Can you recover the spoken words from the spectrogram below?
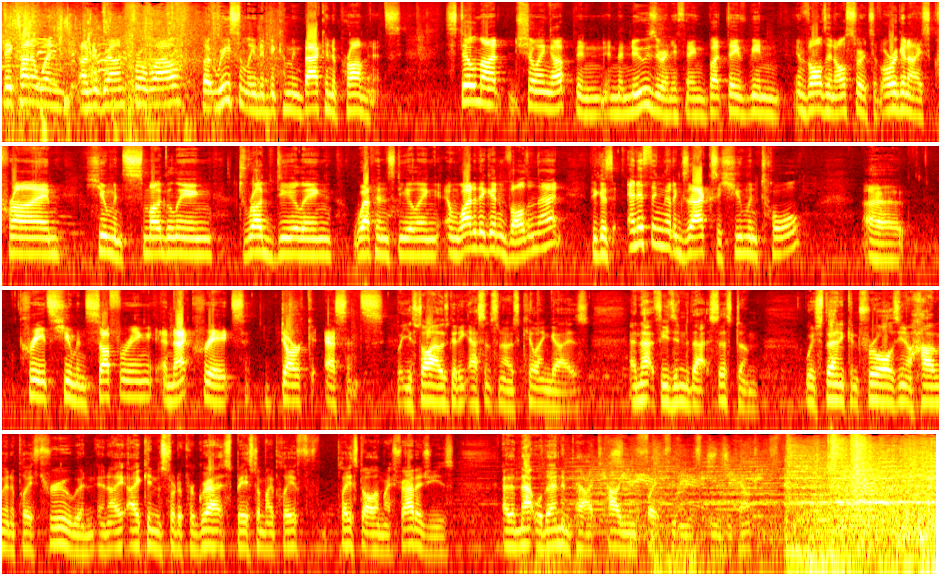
They kind of went underground for a while, but recently they've been coming back into prominence. Still not showing up in, in the news or anything, but they've been involved in all sorts of organized crime, human smuggling, drug dealing, weapons dealing. And why do they get involved in that? Because anything that exacts a human toll uh, creates human suffering, and that creates dark essence. But you saw I was getting essence and I was killing guys, and that feeds into that system which then controls you know how I'm going to play through, and, and I, I, can sort of progress based on my play, play style and my strategies, and then that will then impact how you fight through these, these encounters.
